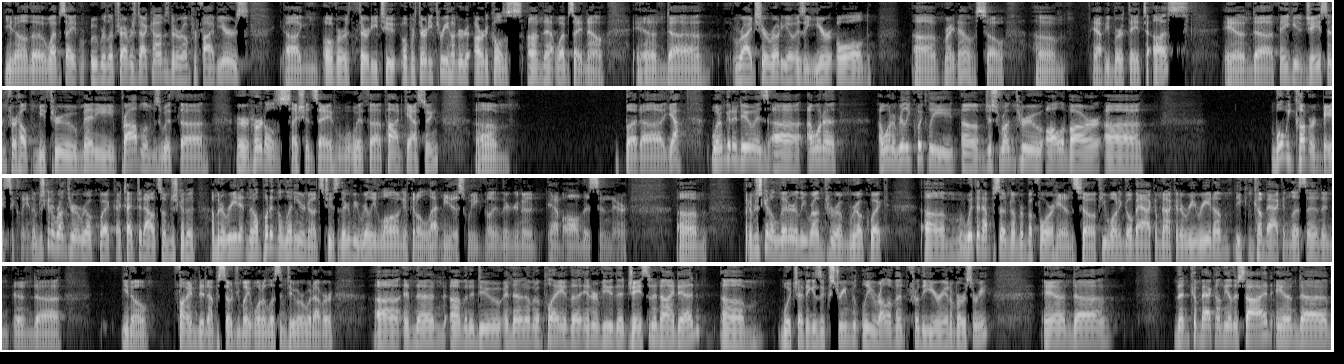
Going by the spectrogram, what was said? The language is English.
you know, the website uberlyftdrivers.com has been around for five years. Uh, over 32 over 3300 articles on that website now and uh, rideshare rodeo is a year old uh, right now. So um, happy birthday to us. And uh, thank you to jason for helping me through many problems with uh, or hurdles i should say with uh, podcasting. Um, but uh, yeah, what I'm going to do is uh, I want to I want to really quickly um, just run through all of our uh, what we covered basically, and I'm just going to run through it real quick. I typed it out, so I'm just going to I'm going to read it, and then I'll put it in the linear notes too. So they're going to be really long if it'll let me this week. They're going to have all this in there. Um, but I'm just going to literally run through them real quick um, with an episode number beforehand. So if you want to go back, I'm not going to reread them. You can come back and listen and, and uh, you know, find an episode you might want to listen to or whatever. Uh, and then I'm going to do, and then I'm going to play the interview that Jason and I did, um, which I think is extremely relevant for the year anniversary. And uh, then come back on the other side and uh,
